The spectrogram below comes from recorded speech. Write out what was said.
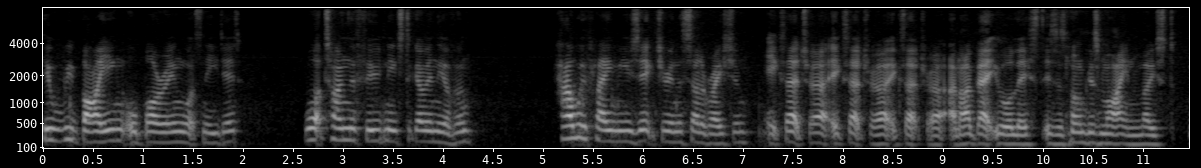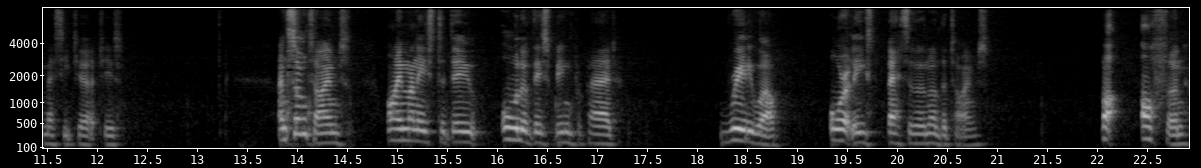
who will be buying or borrowing what's needed, what time the food needs to go in the oven, how we play music during the celebration, etc., etc., etc. And I bet your list is as long as mine, most messy churches. And sometimes I manage to do all of this being prepared really well, or at least better than other times. But often,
